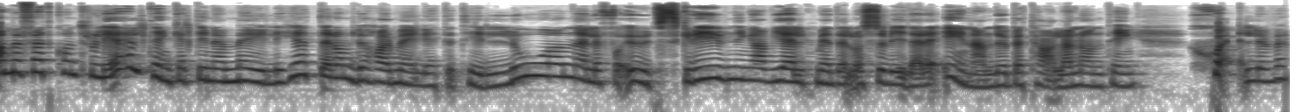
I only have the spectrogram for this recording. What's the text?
ja, men för att kontrollera helt enkelt dina möjligheter, om du har möjligheter till lån eller få utskrivning av hjälpmedel och så vidare innan du betalar någonting själv.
